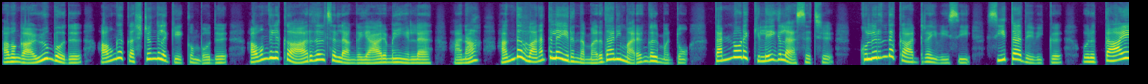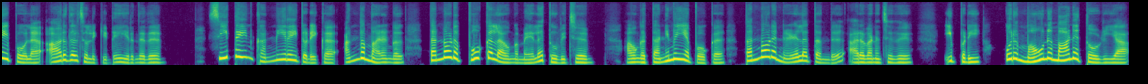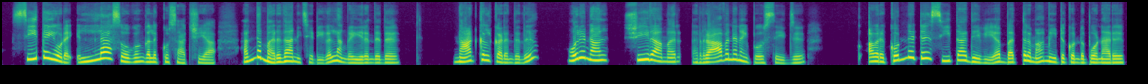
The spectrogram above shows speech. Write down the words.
அவங்க அழும்போது அவங்க கஷ்டங்களை கேட்கும்போது அவங்களுக்கு ஆறுதல் சொல்ல அங்க யாருமே இல்ல. ஆனா அந்த வனத்துல இருந்த மருதாணி மரங்கள் மட்டும் தன்னோட கிளைகளை அசைச்சு குளிர்ந்த காற்றை வீசி சீதா தேவிக்கு ஒரு தாயை போல ஆறுதல் சொல்லிக்கிட்டே இருந்தது. சீத்தையின் கண்ணீரை துடைக்க அந்த மரங்கள் தன்னோட பூக்கள் அவங்க மேல தூவிச்சு அவங்க தனிமைய போக்க தன்னோட நிழலை தந்து அரவணைச்சது. இப்படி ஒரு மௌனமான தோழியா சீத்தையோட எல்லா சோகங்களுக்கும் சாட்சியா அந்த மருதாணி செடிகள் அங்க இருந்தது. நாட்கள் கடந்தது. ஒரு நாள் ஸ்ரீராமர் ராவணனை போர் செஞ்சு அவரை கொன்னுட்டு சீதா தேவிய பத்திரமா மீட்டு கொண்டு போனாரு.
